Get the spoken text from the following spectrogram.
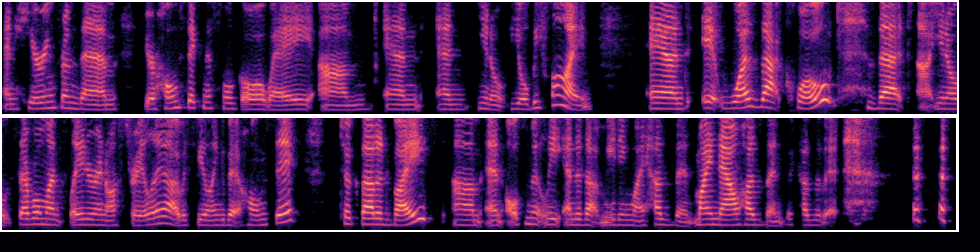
and hearing from them your homesickness will go away um, and and you know you'll be fine. And it was that quote that uh, you know several months later in australia i was feeling a bit homesick took that advice um, and ultimately ended up meeting my husband my now husband because of it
